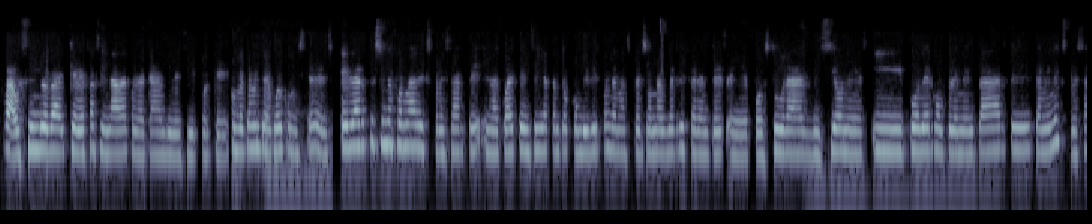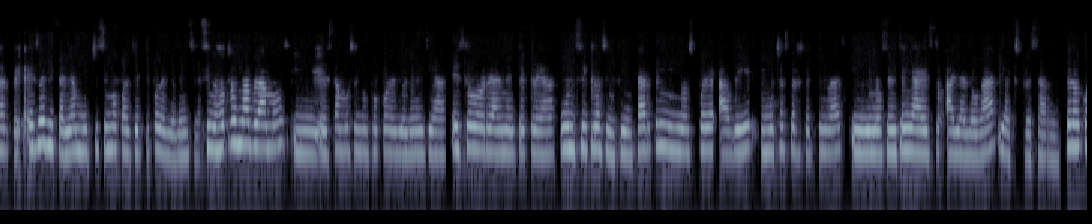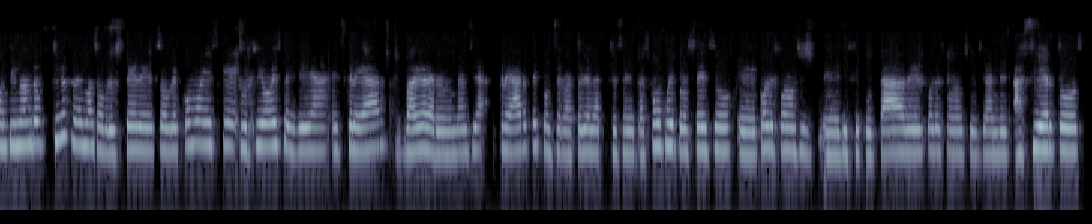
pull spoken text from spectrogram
Wow, sin duda quedé fascinada con lo que acaban de decir, porque completamente de acuerdo con ustedes. El arte es una forma de expresarte en la cual te enseña tanto a convivir con demás personas, ver diferentes eh, posturas, visiones y poder complementarte, también expresarte. Eso evitaría muchísimo cualquier tipo de violencia. Si nosotros no hablamos y estamos en un foco de violencia, eso realmente crea un ciclo sin fin. El arte nos puede abrir muchas perspectivas y nos enseña esto, a dialogar y a expresarnos. Pero continuando, quiero saber más sobre ustedes, sobre cómo es que surgió esta idea, es crear, valga la redundancia, crearte Conservatorio de Artes Escénicas. ¿Cómo fue el proceso? Eh, ¿Cuáles fueron sus eh, dificultades? ¿Cuáles fueron sus grandes aciertos?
